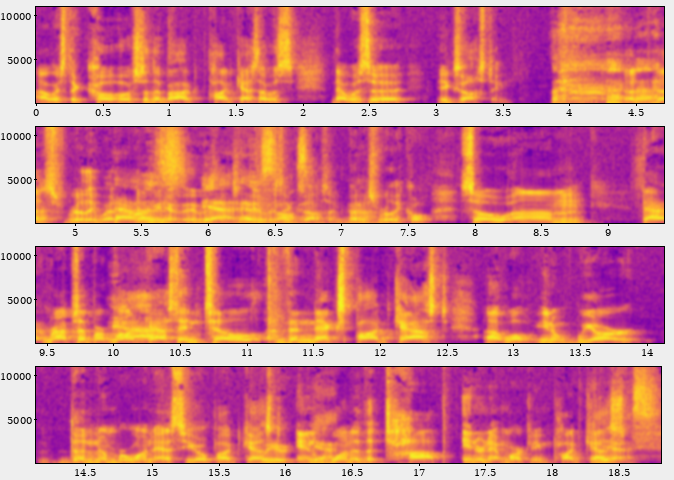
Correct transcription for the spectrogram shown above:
I was the co-host of the podcast. That was that was uh, exhausting. That, that's really what That I mean. It, it was, yeah, it it was, was awesome. exhausting, but it was really cool. So. Um, that wraps up our Yeah. podcast. Until the next podcast, uh, well, you know, we are the number one SEO podcast We're- and yeah. one of the top internet marketing podcasts Yes.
